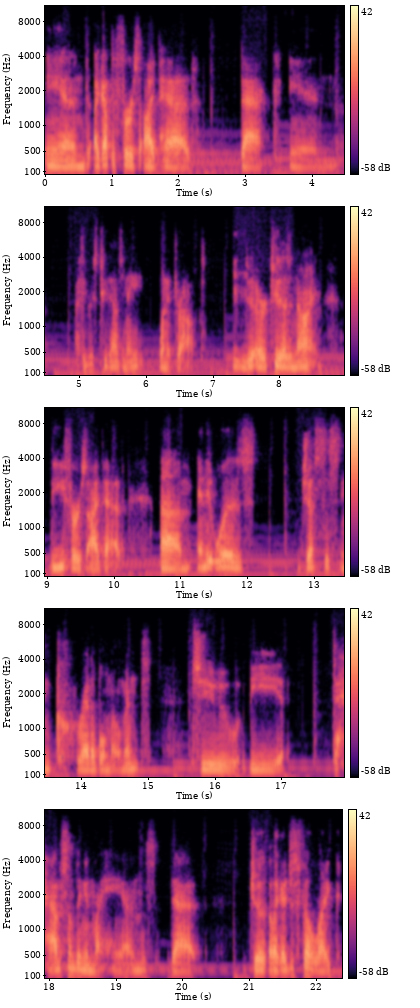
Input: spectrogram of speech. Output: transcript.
and i got the first ipad back in i think it was 2008 when it dropped mm-hmm. or 2009 the first iPad. Um, and it was just this incredible moment to be to have something in my hands that just like I just felt like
